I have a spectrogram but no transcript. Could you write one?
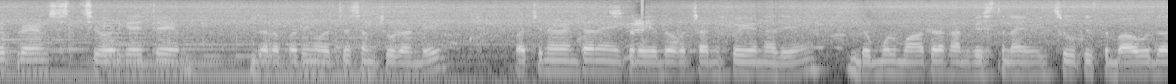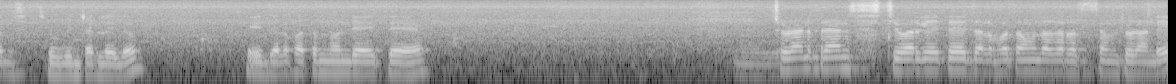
ఇదే ఫ్రెండ్స్ చివరికి అయితే జలపాతం వచ్చేసాం చూడండి. వచ్చిన వెంటనే ఇక్కడ ఏదో ఒక చనిపోయినది దుమ్ములు మాత్రం కనిపిస్తున్నాయి. మీకు చూపిస్తే బాగుందని అని చూపించట్లేదు. ఈ జలపాతం నుండి అయితే చూడండి ఫ్రెండ్స్ చివరికి అయితే జలపాతం దగ్గర వచ్చాం చూడండి.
